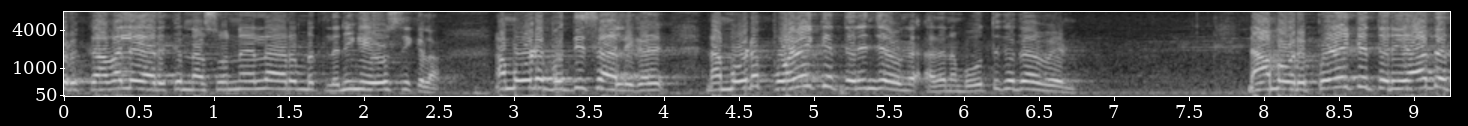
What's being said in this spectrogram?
ஒரு கவலையா இருக்குன்னு நான் சொன்னேன்ல ஆரம்பத்தில்? நீங்க யோசிக்கலாம். நம்மளோட புத்திசாலிகள் நம்மளோட பிழைக்க தெரிஞ்சவங்க அதை நம்ம ஒத்துக்க தான் வேணும். நாம ஒரு பிழைக்க தெரியாத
